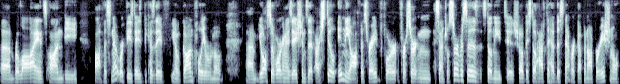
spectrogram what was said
um, reliance on the office network these days because they've you know gone fully remote. Um, you also have organizations that are still in the office, right, for for certain essential services that still need to show up. They still have to have this network up and operational.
